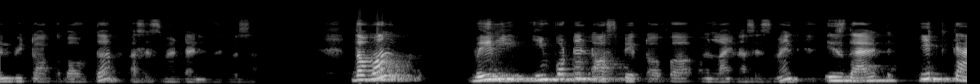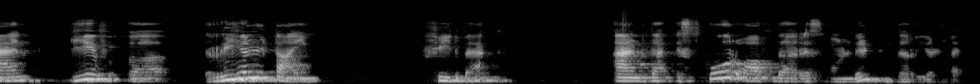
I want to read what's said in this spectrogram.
when we talk about the assessment and evaluation. The one very important aspect of uh, online assessment is that it can give real-time feedback and the score of the respondent in the real time.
